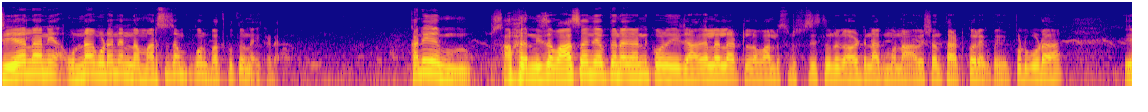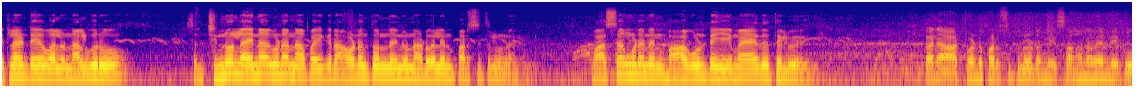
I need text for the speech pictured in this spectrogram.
చేయాలని ఉన్నా కూడా నేను నా మనసు చంపుకొని బతుకుతున్నా ఇక్కడ. కానీ నిజ వాస్తవం చెప్తున్నా కానీ కొన్ని జాగాలలో అట్లా వాళ్ళు సృష్టిస్తున్నారు కాబట్టి నాకు మొన్న ఆవేశం తట్టుకోలేకపోయింది ఇప్పుడు కూడా ఎట్లా అంటే వాళ్ళు నలుగురు అసలు చిన్నోళ్ళు అయినా కూడా నా పైకి రావడంతో నేను నడవలేని పరిస్థితులు ఉన్నాను నేను వాస్తవం కూడా నేను బాగుంటే ఏమయ్యేదో తెలియదు కానీ అటువంటి పరిస్థితుల్లో మీ సహనమే మీకు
